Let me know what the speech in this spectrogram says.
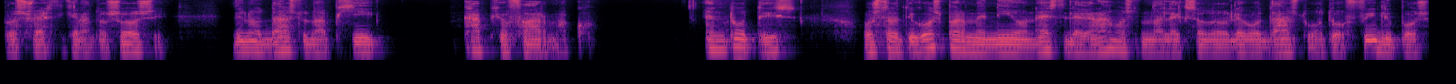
προσφέρθηκε να το σώσει, δίνοντάς του να πιει κάποιο φάρμακο. Εν τούτης, ο στρατηγός Παρμενίων έστειλε γράμμα στον Αλέξανδρο λέγοντάς του ότι ο Φίλιππος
